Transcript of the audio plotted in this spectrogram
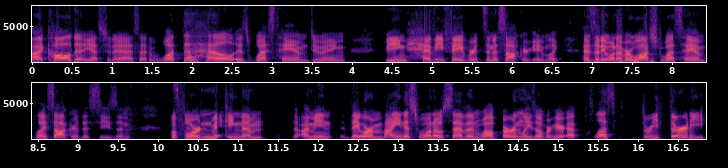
I called it yesterday. I said, "What the hell is West Ham doing, being heavy favorites in a soccer game? Like, has anyone ever watched West Ham play soccer this season before making them? I mean, they were minus 107 while Burnley's over here at plus 330."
